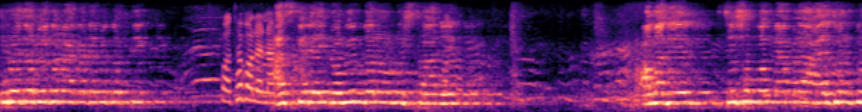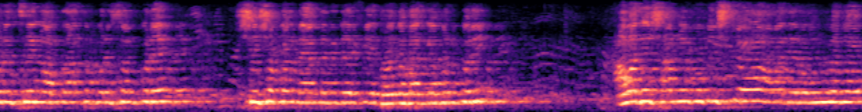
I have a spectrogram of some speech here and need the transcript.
পুরোজা বেগম একাডেমি কর্তৃক কথা বলে না। আজকের এই নবীনবরণ অনুষ্ঠানে আমাদের যে সকল ম্যামরা আয়োজন করেছেন অক্লান্ত পরিশ্রম করে সেই সকল ম্যামদেরকে ধন্যবাদ জ্ঞাপন করি। আমাদের সামনে উপবিষ্ট আমাদের অভিভাবক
